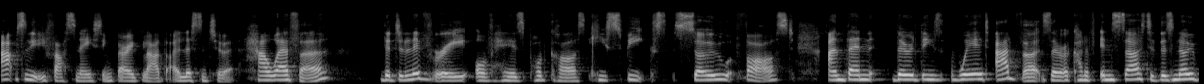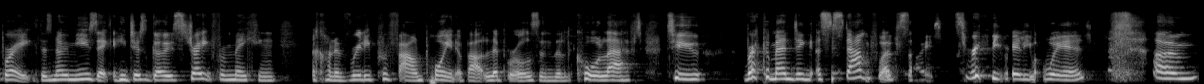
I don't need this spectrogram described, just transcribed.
absolutely fascinating. Very glad that I listened to it. However, the delivery of his podcast, he speaks so fast. And then there are these weird adverts that are kind of inserted. There's no break, there's no music. He just goes straight from making a kind of really profound point about liberals and the core left to recommending a stamp website. It's really, really weird. Um,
